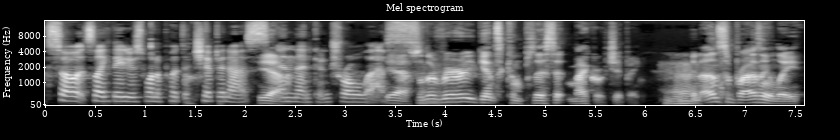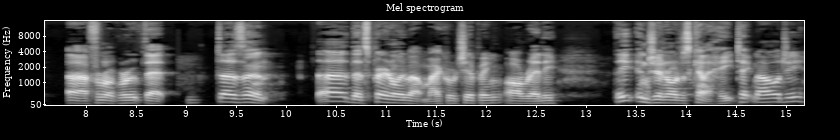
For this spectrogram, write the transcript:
so. It's like they just want to put the chip in us Yeah. and then control us. Yeah, so they're very against complicit microchipping. Mm. And unsurprisingly, uh, from a group that doesn't, uh, that's paranoid about microchipping already, they in general just kind of hate technology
